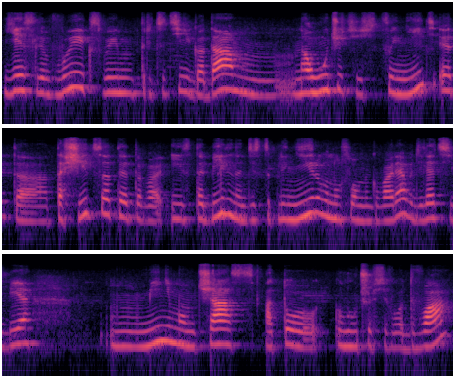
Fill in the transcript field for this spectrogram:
если вы к своим 30 годам научитесь ценить это, тащиться от этого и стабильно, дисциплинированно, условно говоря, выделять себе минимум час, а то лучше всего два –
